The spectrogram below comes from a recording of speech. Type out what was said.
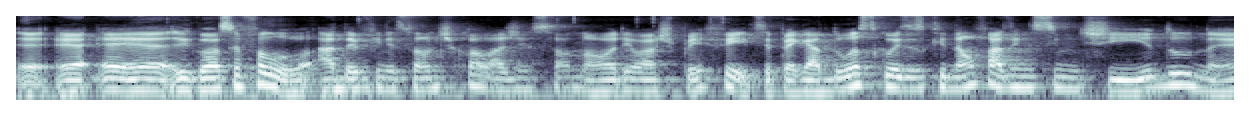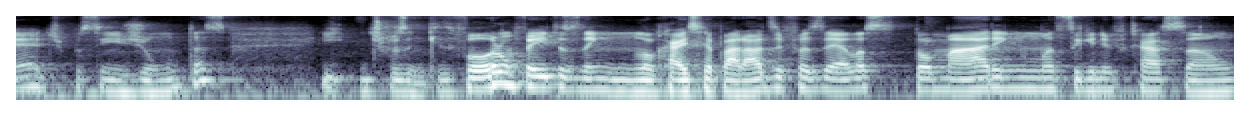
é, é, é igual você falou, a definição de colagem sonora eu acho perfeito. Você pegar duas coisas que não fazem sentido, né? Tipo assim, juntas, e, tipo assim, que foram feitas em locais separados e fazer elas tomarem uma significação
